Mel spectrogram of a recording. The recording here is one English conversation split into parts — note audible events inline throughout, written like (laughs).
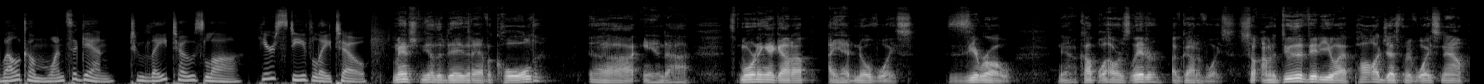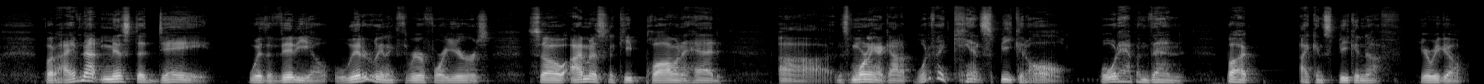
Welcome once again to Lehto's Law. Here's Steve Lehto. mentioned the other day that I have a cold, uh, and uh, this morning I got up, I had no voice, zero. Now, a couple hours later, I've got a voice. So I'm going to do the video. I apologize for my voice now, but I have not missed a day with a video, literally in like three or four years. So I'm just going to keep plowing ahead. Uh, this morning I got up. What if I can't speak at all? What would happen then? But I can speak enough. Here we go.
